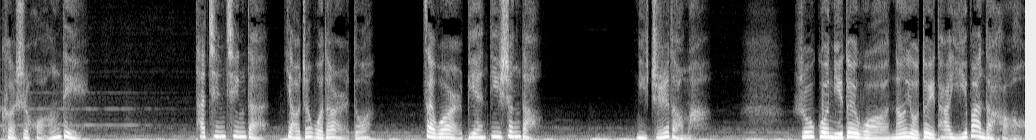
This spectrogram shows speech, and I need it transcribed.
可是皇帝。他轻轻地咬着我的耳朵，在我耳边低声道：“你知道吗？如果你对我能有对他一半的好。”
